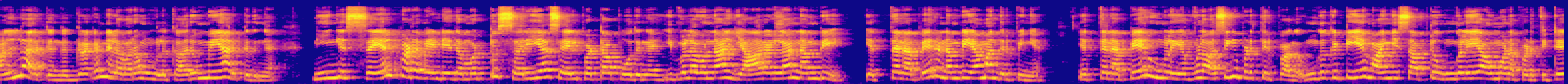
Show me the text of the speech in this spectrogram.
நல்லா இருக்குங்க. கிரக நிலவரம் உங்களுக்கு அருமையாக இருக்குதுங்க. நீங்கள் செயல்பட வேண்டியதை மட்டும் சரியாக செயல்பட்டால் போதுங்க. இவ்வளவு நாள் யாரெல்லாம் நம்பி எத்தனை பேரை நம்பி ஏமாந்துருப்பீங்க? எத்தனை பேர் உங்களை எவ்வளோ அசிங்கப்படுத்தியிருப்பாங்க உங்ககிட்டயே வாங்கி சாப்பிட்டு உங்களையே அவமானப்படுத்திட்டு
